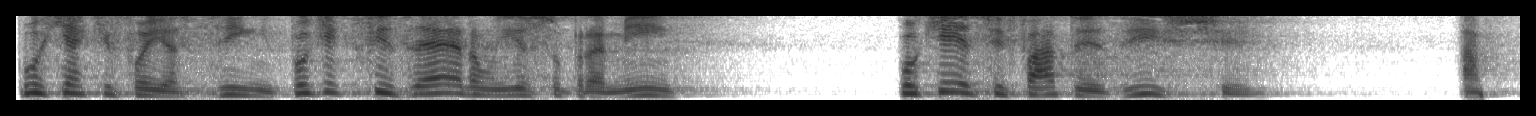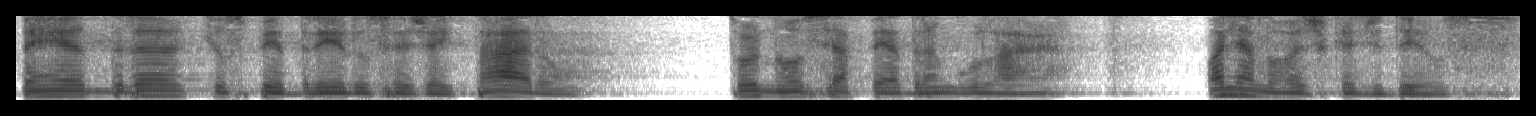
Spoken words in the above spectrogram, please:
Por que é que foi assim? Por que, que fizeram isso para mim? Por que esse fato existe? A pedra que os pedreiros rejeitaram tornou-se a pedra angular. Olha a lógica de Deus.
